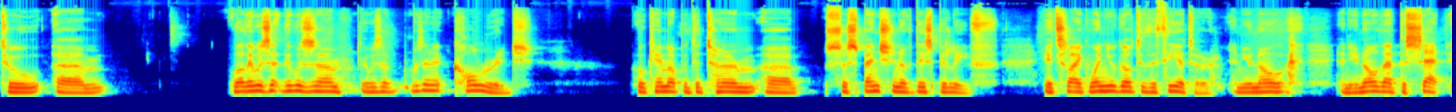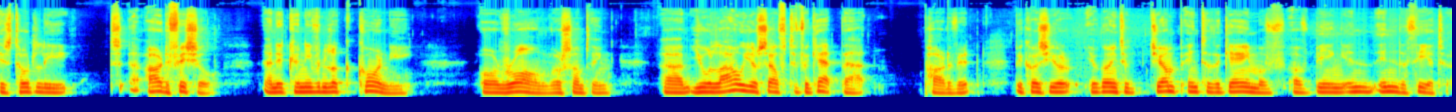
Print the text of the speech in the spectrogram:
to um, well, there was a, there was um, there was a wasn't it Coleridge who came up with the term uh, suspension of disbelief. It's like when you go to the theater and you know and you know that the set is totally artificial and it can even look corny or wrong or something. Um, you allow yourself to forget that part of it because you're you're going to jump into the game of of being in in the theater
